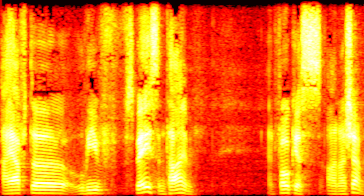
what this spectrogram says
I have to leave space and time and focus on Hashem.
